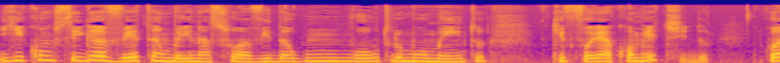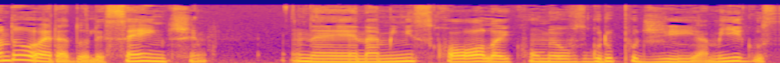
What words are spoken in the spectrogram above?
e consiga ver também na sua vida algum outro momento que foi acometido. Quando eu era adolescente, né, na minha escola e com meus grupos de amigos,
